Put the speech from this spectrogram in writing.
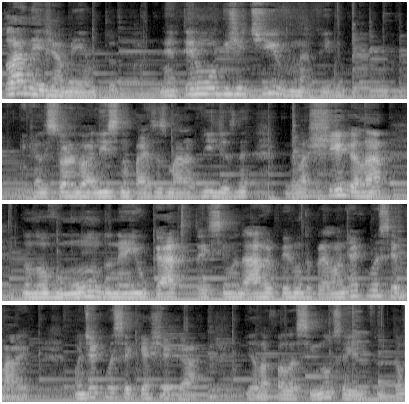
planejamento, né? ter um objetivo na vida. Aquela história do Alice no País das Maravilhas, né? Quando ela chega lá no Novo Mundo, né? E o gato que está em cima da árvore pergunta para ela: onde é que você vai? Onde é que você quer chegar? E ela fala assim, não sei. Então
